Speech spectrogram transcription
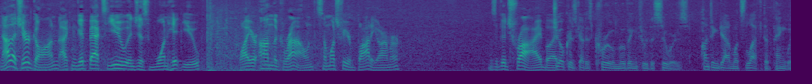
Now that you're gone, I can get back to you and just one-hit you while you're on the ground. So much for your body armor. It was a good try, but... Joker's got his crew moving through the sewers, hunting down what's left of Penguin.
